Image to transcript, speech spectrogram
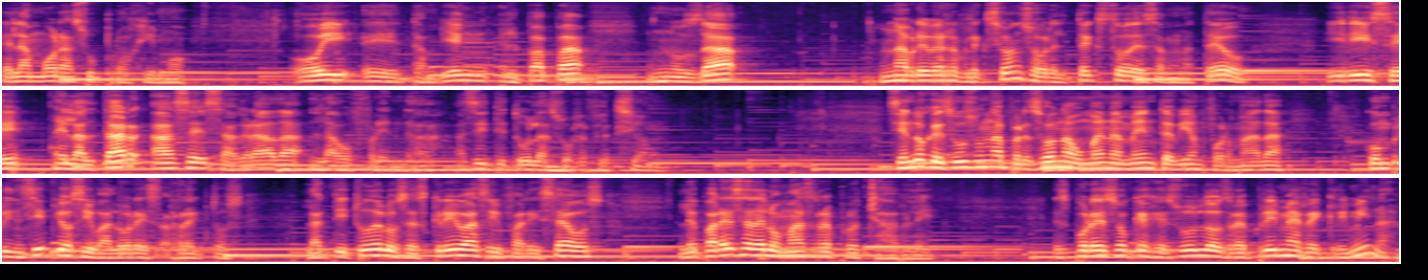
el amor a su prójimo. Hoy eh, también el Papa nos da una breve reflexión sobre el texto de San Mateo y dice, el altar hace sagrada la ofrenda. Así titula su reflexión. Siendo Jesús una persona humanamente bien formada, con principios y valores rectos, la actitud de los escribas y fariseos le parece de lo más reprochable. Es por eso que Jesús los reprime y recrimina.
